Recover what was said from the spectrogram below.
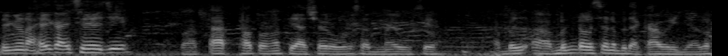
રીંગણા હે કાંઈ છે હજી. તાપ થતો નથી આ શેરો વરસાદમાં એવું છે. આ બંદળ છે ને બધા કાવરી ગયા તો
